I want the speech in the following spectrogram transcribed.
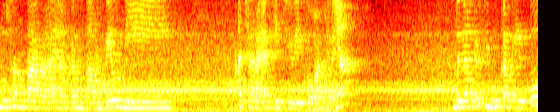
Nusantara yang akan tampil di acara FGSU itu. Akhirnya dengan kesibukan itu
